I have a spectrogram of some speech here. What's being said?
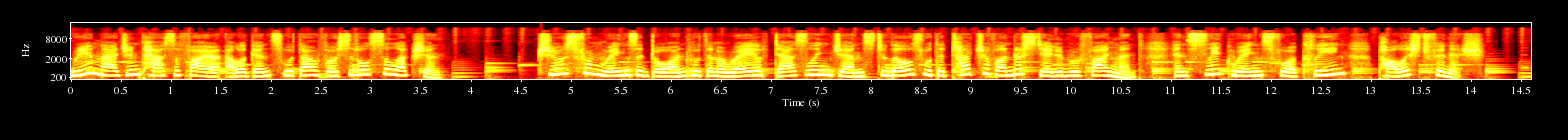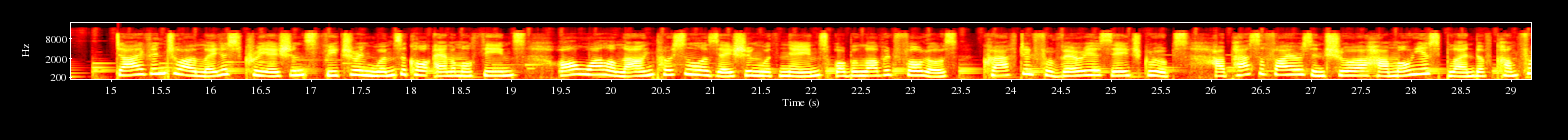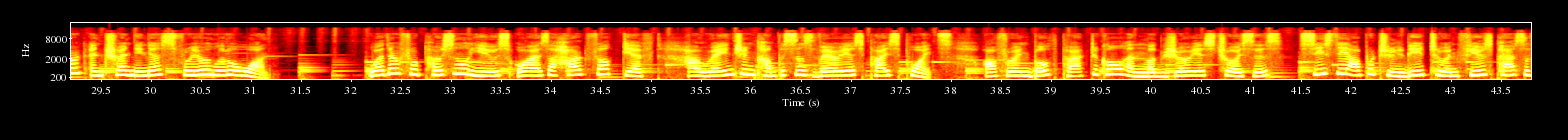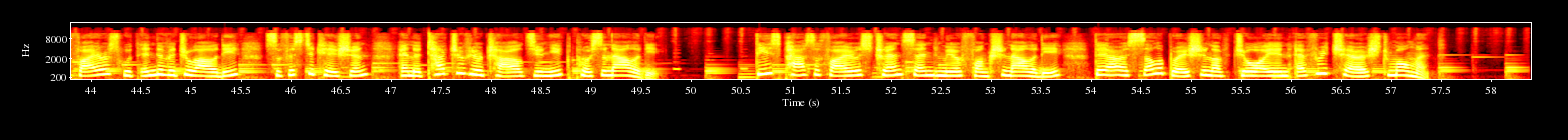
Reimagine pacifier elegance with our versatile selection. Choose from rings adorned with an array of dazzling gems to those with a touch of understated refinement, and sleek rings for a clean, polished finish. Dive into our latest creations featuring whimsical animal themes, all while allowing personalization with names or beloved photos, crafted for various age groups. Our pacifiers ensure a harmonious blend of comfort and trendiness for your little one. Whether for personal use or as a heartfelt gift, our range encompasses various price points, offering both practical and luxurious choices. Seize the opportunity to infuse pacifiers with individuality, sophistication, and a touch of your child's unique personality. These pacifiers transcend mere functionality, they are a celebration of joy in every cherished moment.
